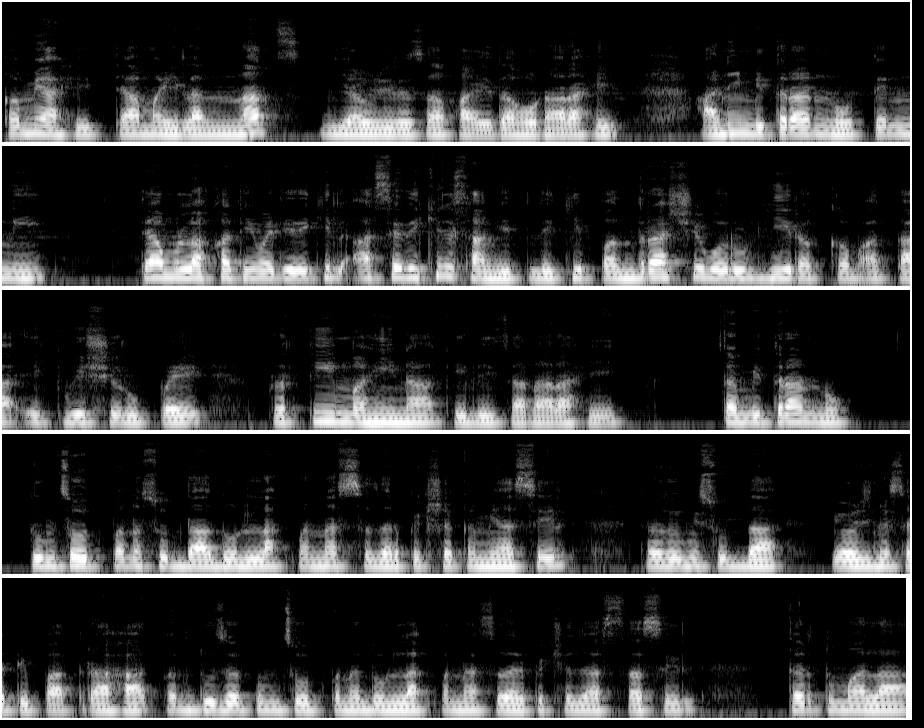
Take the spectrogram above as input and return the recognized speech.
कमी आहे त्या महिलांनाच या योजनेचा फायदा होणार आहे. आणि मित्रांनो त्यांनी त्या मुलाखतीमध्ये देखील असे देखील सांगितले की पंधराशेवरून ही रक्कम आता एकवीसशे रुपये प्रति महिना केली जाणार आहे. तर मित्रांनो तुमचं उत्पन्नसुद्धा दोन लाख पन्नास हजारपेक्षा कमी असेल तर तुम्हीसुद्धा योजनेसाठी पात्र आहात. परंतु जर तुमचं उत्पन्न दोन लाख पन्नास हजारपेक्षा जास्त असेल तर तुम्हाला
